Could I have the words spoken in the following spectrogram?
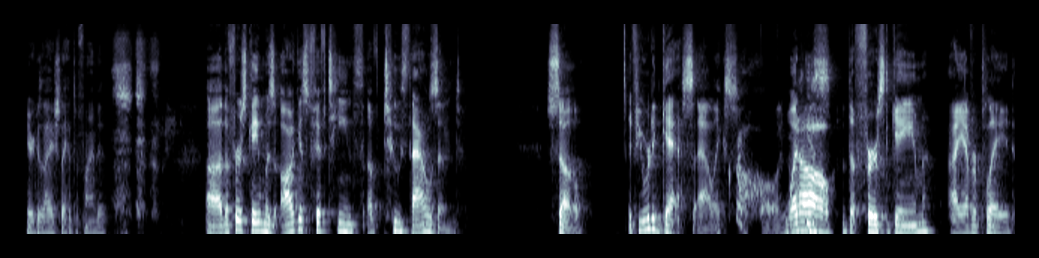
Here, because I actually had to find it. Uh, the first game was August 15th of 2000. So, if you were to guess, Alex, oh, what is no. the first game I ever played?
